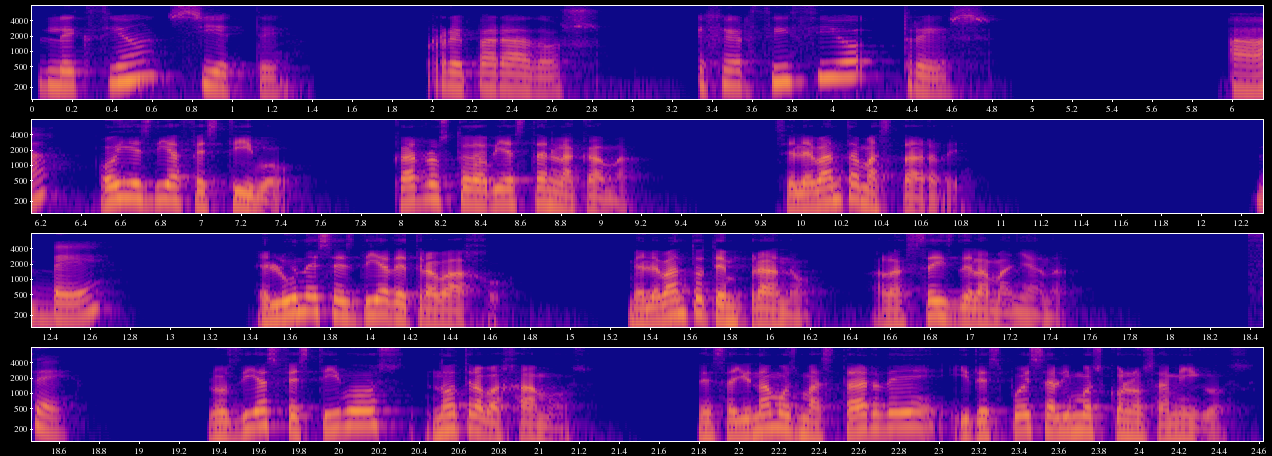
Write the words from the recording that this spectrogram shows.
Lección 7. Reparados. Ejercicio 3. A. Hoy es día festivo. Carlos todavía está en la cama. Se levanta más tarde. B. El lunes es día de trabajo. Me levanto temprano, a las seis de la mañana. C. Los días festivos no trabajamos. Desayunamos más tarde y después salimos con los amigos.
